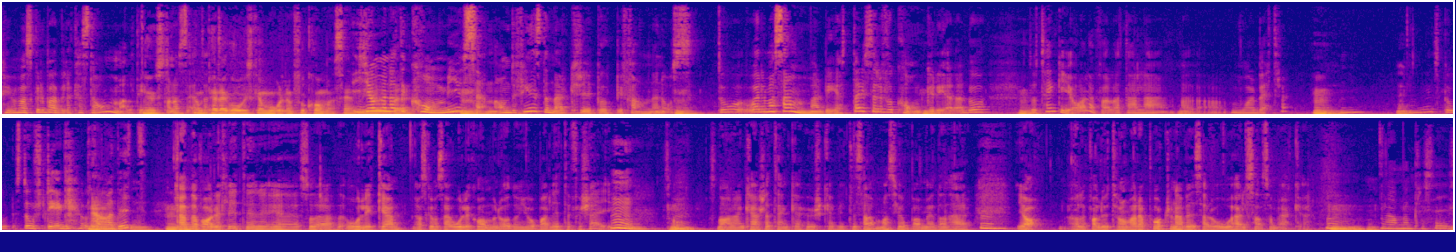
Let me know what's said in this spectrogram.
man skulle bara vilja kasta om allting Just på något sätt. De pedagogiska målen får komma sen. Ja men att det kommer ju mm. sen. Om det finns den där krypa upp i famnen hos. Mm. Då, eller man samarbetar istället för att konkurrera. Då, mm. då tänker jag i alla fall att alla mår bättre. Mm. Det är ett stort, stort steg att ja. komma dit. Mm. mm. Kan det ha varit lite eh, sådär att olika, jag ska säga, olika områden jobbar lite för sig? Mm. mm. Snarare än kanske tänka hur ska vi tillsammans jobba med den här, mm. ja, i alla fall utifrån vad rapporterna visar, och ohälsan som ökar. Ja men precis.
